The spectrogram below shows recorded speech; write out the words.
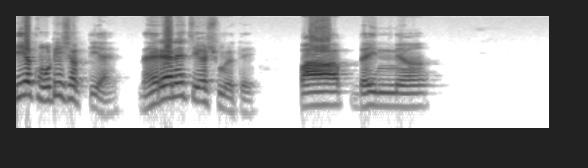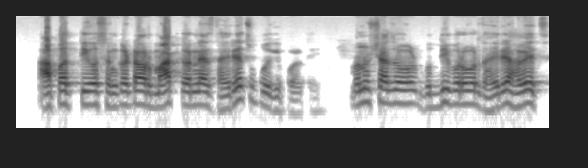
ही एक मोठी शक्ती आहे धैर्यानेच यश मिळते पाप दैन्य आपत्ती व संकटावर मात करण्यास धैर्यच उपयोगी पडते मनुष्याजवळ बुद्धीबरोबर धैर्य हवेच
